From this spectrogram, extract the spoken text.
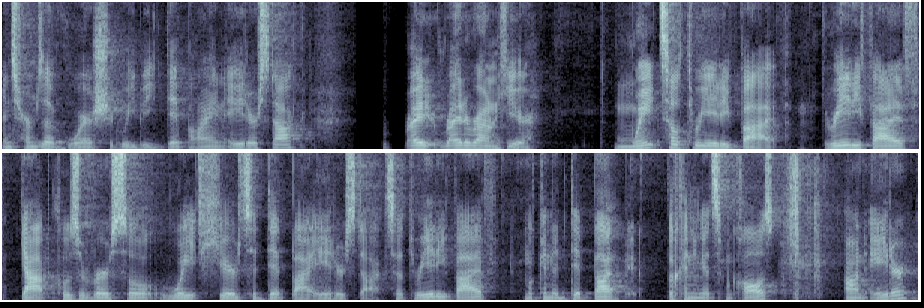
In terms of where should we be dip buying ATER stock, right right around here. Wait till 385. 385 gap close reversal. Wait here to dip buy ATER stock. So 385, looking to dip buy, looking to get some calls on ATER.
